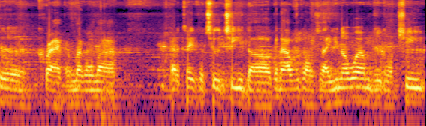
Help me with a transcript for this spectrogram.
to crack. I'm not gonna lie. I had a taste for two cheese dog, and I was gonna say, you know what? I'm just gonna cheat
